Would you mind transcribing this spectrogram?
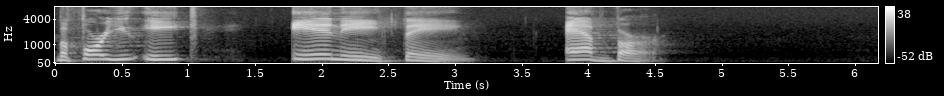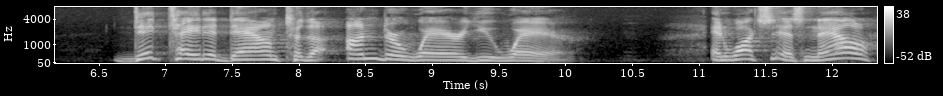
before you eat anything, ever, dictated down to the underwear you wear. And watch this now,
